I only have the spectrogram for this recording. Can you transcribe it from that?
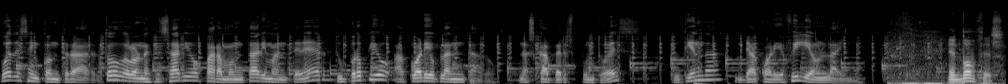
puedes encontrar todo lo necesario para montar y mantener tu propio acuario plantado. nascapers.es, tu tienda de acuariofilia online. Entonces,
